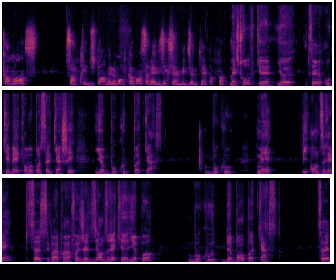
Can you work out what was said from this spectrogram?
commencent. Ça a pris du temps, mais le monde commence à réaliser que c'est un médium qui est important. Mais je trouve que y a, au Québec, on va pas se le cacher, il y a beaucoup de podcasts. Beaucoup. Mais on dirait, puis ça, c'est pas la première fois que je le dis, on dirait qu'il n'y a pas beaucoup de bons podcasts. Je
